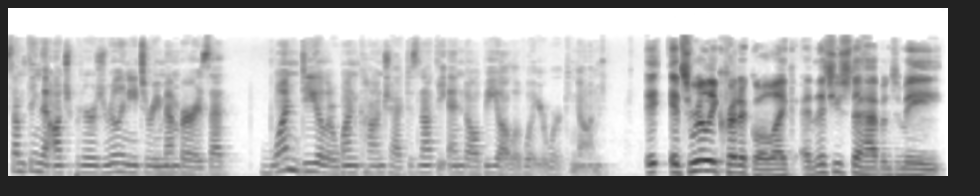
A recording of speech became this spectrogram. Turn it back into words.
something that entrepreneurs really need to remember is that one deal or one contract is not the end all be all of what you're working on. It, it's really critical. Like, and this used to happen to me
